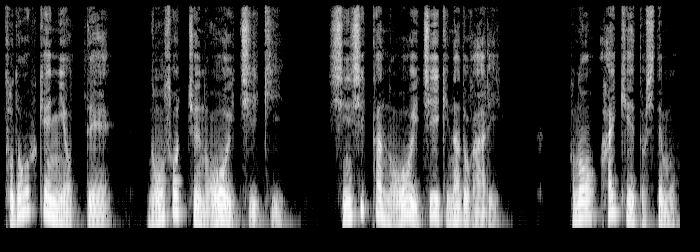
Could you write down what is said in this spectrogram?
都道府県によって脳卒中の多い地域、心疾患の多い地域などがあり、その背景としても、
